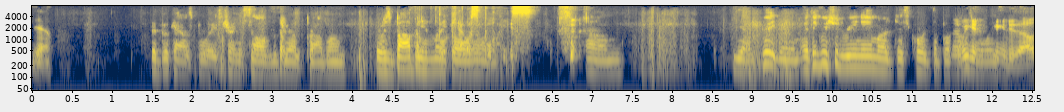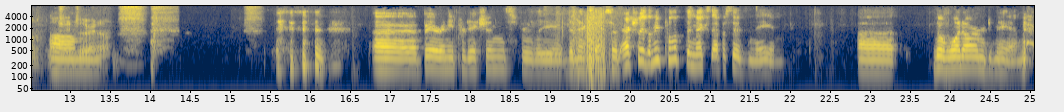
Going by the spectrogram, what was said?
Yeah. The Bookhouse Boys trying to solve the drug problem. It was Bobby and Michael. Bookhouse boys. Um, yeah, great name. I think we should rename our Discord the book. Yeah, we can Boys. we can do that. I'll we'll change that right Um, now. uh, Bear, any predictions for the the next episode? Actually, let me pull up the next episode's name. Uh, the One Armed Man.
